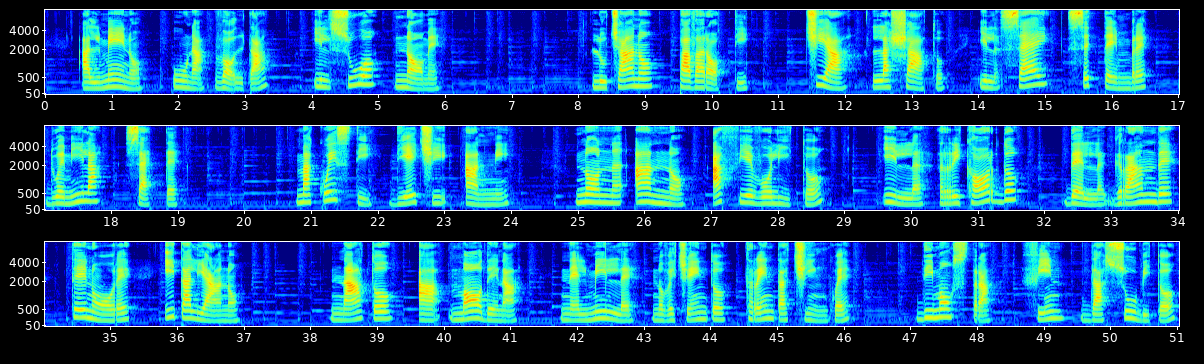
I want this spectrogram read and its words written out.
almeno una volta il suo nome. Luciano Pavarotti ci ha lasciato il 6 settembre 2007. Ma questi dieci anni non hanno affievolito il ricordo del grande tenore italiano nato a Modena nel 1935 dimostra fin da subito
